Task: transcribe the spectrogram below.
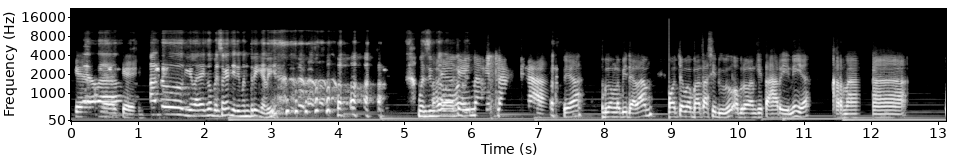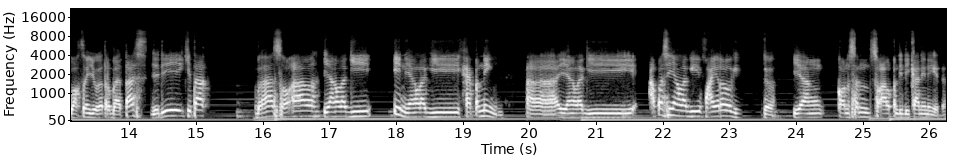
okay, okay. aduh gila ya gue besoknya jadi menteri kali ya. Masih belum oke okay, nah, nah, ya. Belum lebih dalam mau coba batasi dulu obrolan kita hari ini ya karena uh, waktunya juga terbatas. Jadi kita bahas soal yang lagi in yang lagi happening uh, yang lagi apa sih yang lagi viral gitu? Yang concern soal pendidikan ini gitu.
